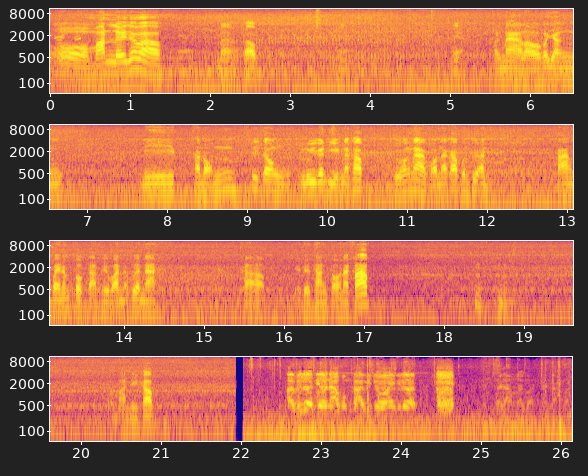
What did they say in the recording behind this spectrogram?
โอ้มันเลยใช่เปล่านะครับเนี่ยข้างหน้าเราก็ยังมีถนนที่ต้องลุยกันอีกนะครับ ดูข้างหน้าก่อนนะครับเพื่อนๆทางไปน้ำตกตาดเทวันนะเพื่อนนะ ครับ เดี๋ยวเดินทางต่อนะครับ ประมาณนี้ครับถ่ายไปเรื่อยเดียวนะ ผมถ่ายวิดีโอให้ไปเรื่อยไปล้างหน่อยก่อนไปล้างก่อน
